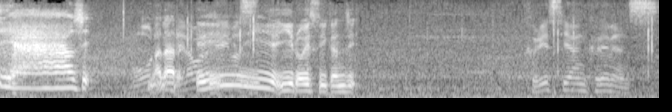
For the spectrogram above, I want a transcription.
いやー惜しい。まだある。えー、いいいいロイスいい感じ。クリスティアン・クレメンス。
